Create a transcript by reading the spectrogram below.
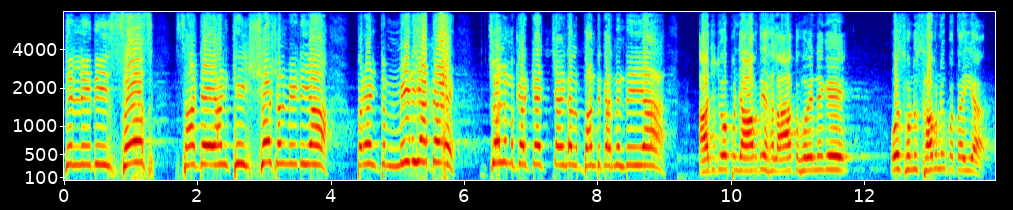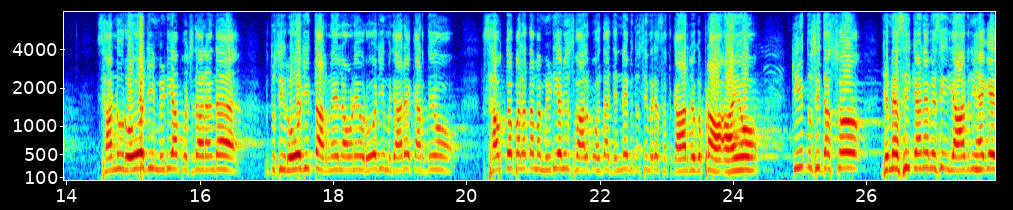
ਦਿੱਲੀ ਦੀ ਸੋਚ ਸਾਡੇ ਅਣਖੀ ਸੋਸ਼ਲ ਮੀਡੀਆ, ਪ੍ਰਿੰਟ ਮੀਡੀਆ ਤੇ ਜ਼ੁਲਮ ਕਰਕੇ ਚੈਨਲ ਬੰਦ ਕਰ ਦਿੰਦੀ ਆ। ਅੱਜ ਜੋ ਪੰਜਾਬ ਦੇ ਹਾਲਾਤ ਹੋਏ ਨੇਗੇ, ਉਹ ਤੁਹਾਨੂੰ ਸਭ ਨੂੰ ਪਤਾ ਹੀ ਆ। ਸਾਨੂੰ ਰੋਜ਼ ਹੀ ਮੀਡੀਆ ਪੁੱਛਦਾ ਰਹਿੰਦਾ ਵੀ ਤੁਸੀਂ ਰੋਜ਼ ਹੀ ਧਰਨੇ ਲਾਉਣੇ ਹੋ, ਰੋਜ਼ ਹੀ ਮੁਜ਼ਾਹਰੇ ਕਰਦੇ ਹੋ। ਸਭ ਤੋਂ ਪਹਿਲਾਂ ਤਾਂ ਮੈਂ ਮੀਡੀਆ ਨੂੰ ਸਵਾਲ ਪੁੱਛਦਾ, ਜਿੰਨੇ ਵੀ ਤੁਸੀਂ ਮੇਰੇ ਸਤਿਕਾਰਯੋਗ ਭਰਾ ਆਏ ਹੋ, ਕੀ ਤੁਸੀਂ ਦੱਸੋ? ਜਿਵੇਂ ਅਸੀਂ ਕਹਿੰਦੇ ਵੀ ਅਸੀਂ ਆਜ਼ਾਦ ਨਹੀਂ ਹੈਗੇ,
